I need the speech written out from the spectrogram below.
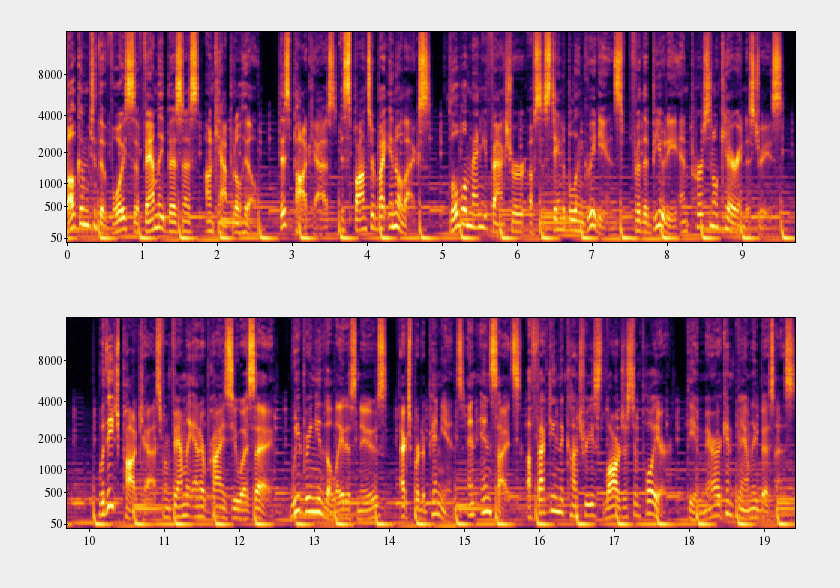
Welcome to the Voice of Family Business on Capitol Hill. This podcast is sponsored by Inolex, global manufacturer of sustainable ingredients for the beauty and personal care industries. With each podcast from Family Enterprise USA, we bring you the latest news, expert opinions, and insights affecting the country's largest employer, the American family business.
